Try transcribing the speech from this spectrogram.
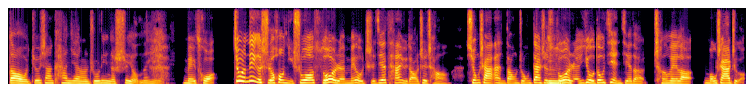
到我就像看见了朱令的室友们一样。没错，就是那个时候，你说所有人没有直接参与到这场凶杀案当中，但是所有人又都间接的成为了谋杀者，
